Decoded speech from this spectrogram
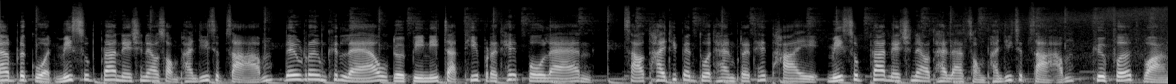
การประกวด Miss Supra National 2023 ได้เริ่มขึ้นแล้ว โดยปีนี้จัดที่ประเทศโปแลนด์ สาวไทยที่เป็นตัวแทนประเทศไทย Miss Supra National Thailand 2023 คือเฟิร์สหวัง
